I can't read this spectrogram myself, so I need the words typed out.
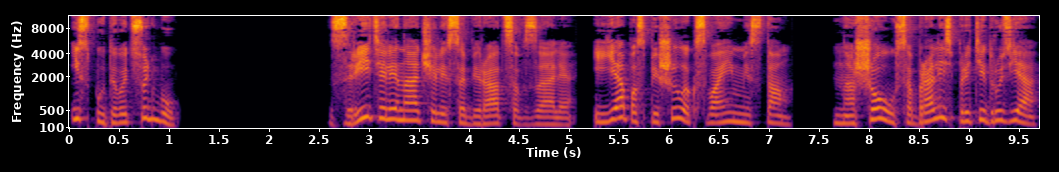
испытывать судьбу. Зрители начали собираться в зале, и я поспешила к своим местам. На шоу собрались прийти друзья.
